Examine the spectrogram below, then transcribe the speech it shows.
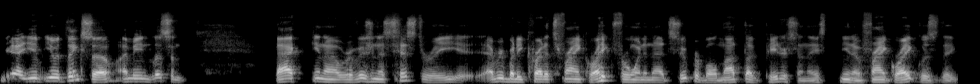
yeah, you, you would think so. I mean, listen, back, you know, revisionist history, everybody credits Frank Reich for winning that Super Bowl, not Doug Pederson. They, you know, Frank Reich was the,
